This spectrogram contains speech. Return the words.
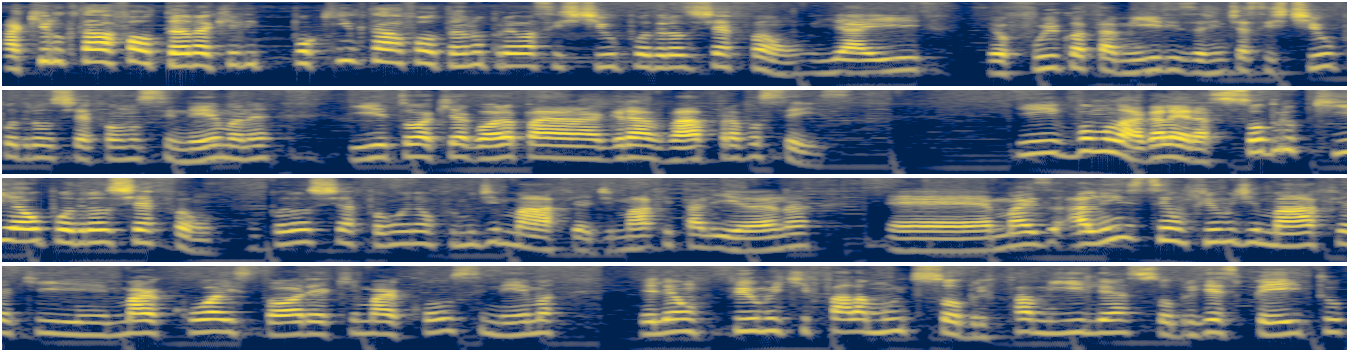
Aquilo que estava faltando, aquele pouquinho que estava faltando para eu assistir o Poderoso Chefão. E aí eu fui com a Tamires, a gente assistiu o Poderoso Chefão no cinema, né? E estou aqui agora para gravar para vocês. E vamos lá, galera, sobre o que é o Poderoso Chefão. O Poderoso Chefão é um filme de máfia, de máfia italiana, é, mas além de ser um filme de máfia que marcou a história, que marcou o cinema, ele é um filme que fala muito sobre família, sobre respeito.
